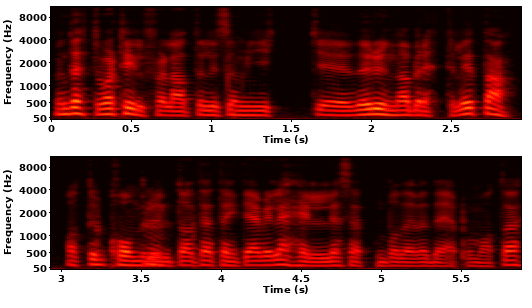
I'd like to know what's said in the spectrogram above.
Men dette var tilfellet at det liksom gikk eh, Det runda brettet litt. da, At det kom rundt mm. at jeg tenkte jeg ville heller sett den på DVD, på en måte.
